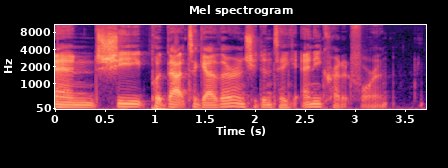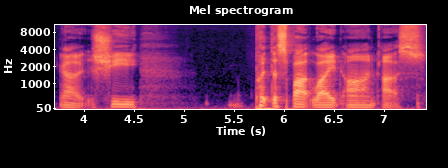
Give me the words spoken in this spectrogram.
And she put that together and she didn't take any credit for it. Uh, she put the spotlight on us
